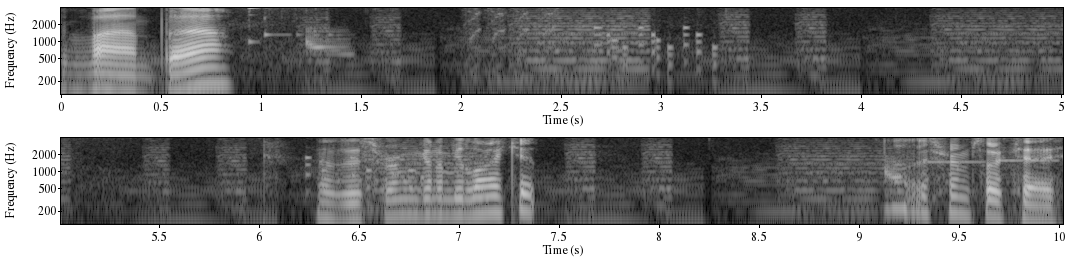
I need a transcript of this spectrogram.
Land there. Is this room gonna be like it? Oh, this room's okay.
